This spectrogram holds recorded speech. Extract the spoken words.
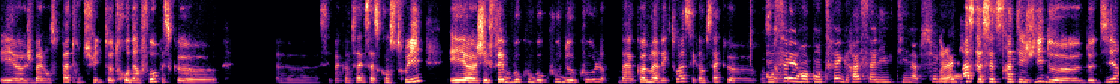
Et euh, je ne balance pas tout de suite trop d'infos parce que c'est pas comme ça que ça se construit. Et j'ai fait beaucoup, beaucoup de calls, bah, comme avec toi. C'est comme ça que. On s'est rencontrés grâce à LinkedIn, absolument. grâce à cette stratégie de, de dire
